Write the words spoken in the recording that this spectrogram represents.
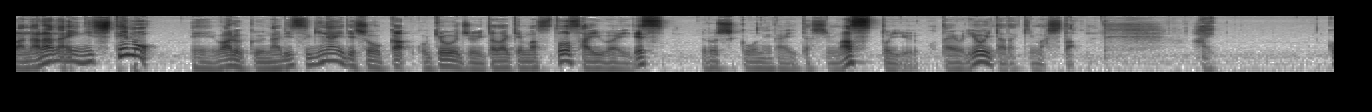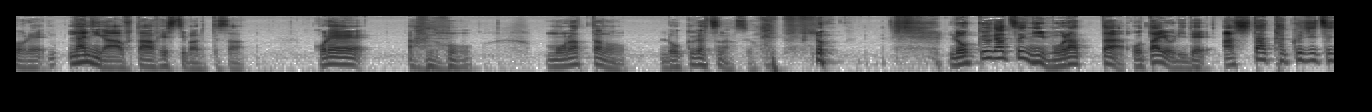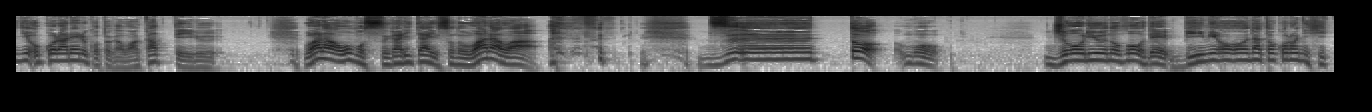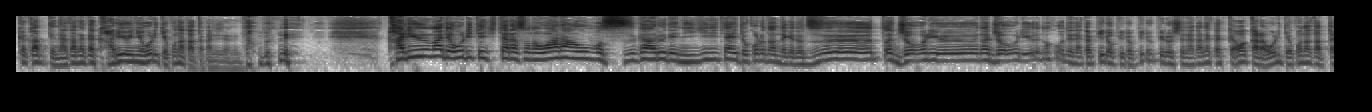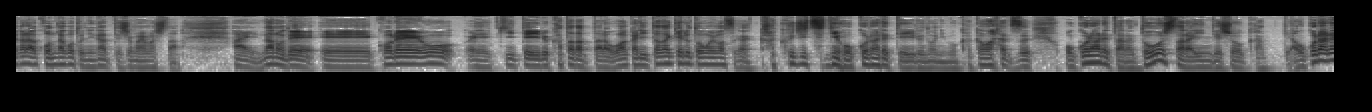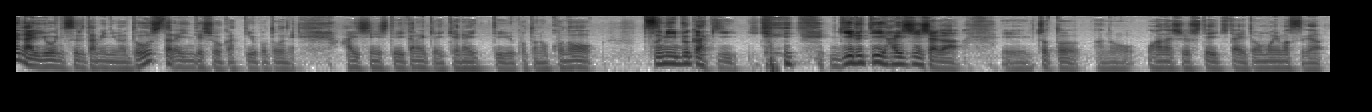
はならないにしても、えー悪くなりすぎないでしょうか？ご教授いただけますと幸いです。よろしくお願いいたします。というお便りをいただきました。はい。これ何がアフターフェスティバルってさこれあのもらったの6月なんですよね。6月にもらったお便りで明日確実に怒られることが分かっているわらをもすがりたい。そのわらはずっともう上流の方で微妙なところに引っかかってなかなか下流に降りてこなかった感じだよね。多分ね。下流まで降りてきたらその藁をもすがるで握りたいところなんだけど、ずーっと上流の上流の方でなんかピロピロピロピロしてなかなか川から降りてこなかったからこんなことになってしまいました。はい。なので、えーこれを、えー聞いている方だったらお分かりいただけると思いますが、確実に怒られているのにもかかわらず、怒られたらどうしたらいいんでしょうかって、怒られないようにするためにはどうしたらいいんでしょうかっていうことをね、配信していかなきゃいけないっていうことのこの、罪深き ギルティ配信者が、えーちょっとあのお話をしていきたいと思いますが。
